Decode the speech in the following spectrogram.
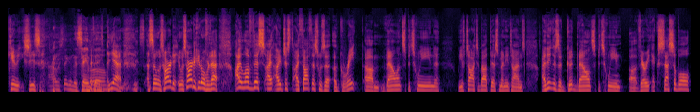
Kimi, she's I was thinking the same thing. yeah so it was hard to, it was hard to get over that i love this i, I just i thought this was a, a great um, balance between we've talked about this many times. I think there's a good balance between uh, very accessible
